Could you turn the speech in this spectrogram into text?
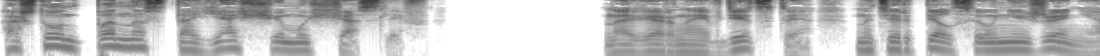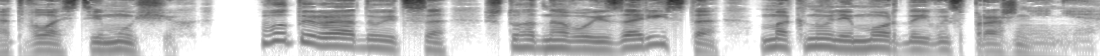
а что он по-настоящему счастлив. Наверное, в детстве натерпелся унижения от власти имущих, вот и радуется, что одного из ариста макнули мордой в испражнение.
